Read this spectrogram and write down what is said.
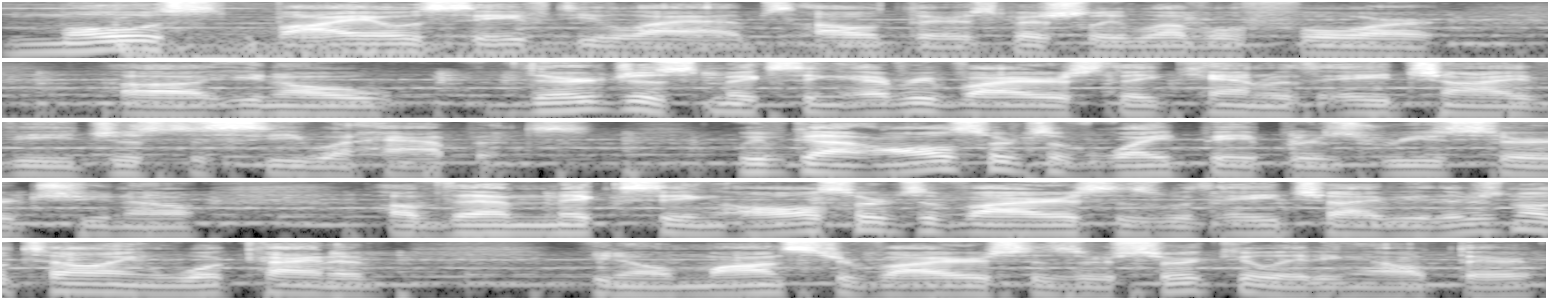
most biosafety labs out there, especially level four, uh, you know, they're just mixing every virus they can with HIV just to see what happens. We've got all sorts of white papers, research, you know, of them mixing all sorts of viruses with HIV. There's no telling what kind of, you know, monster viruses are circulating out there,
